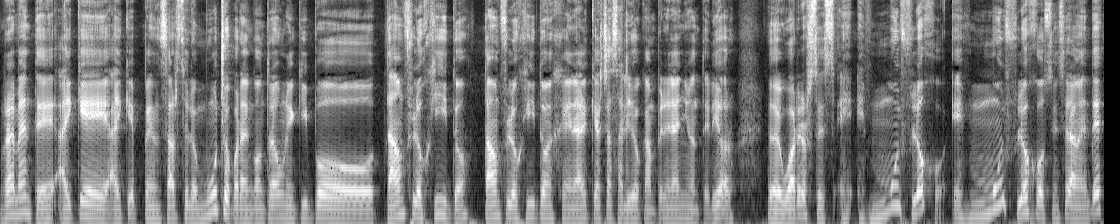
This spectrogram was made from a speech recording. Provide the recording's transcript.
Realmente hay que, hay que pensárselo mucho para encontrar un equipo tan flojito, tan flojito en general que haya salido campeón el año anterior. Lo de Warriors es, muy flojo, es muy flojo sinceramente.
